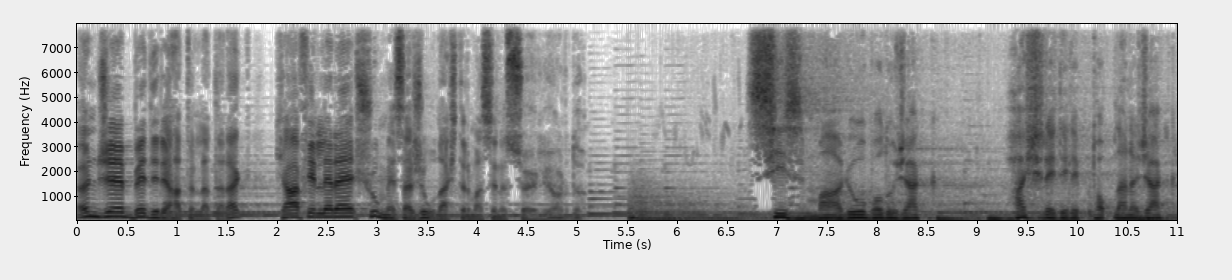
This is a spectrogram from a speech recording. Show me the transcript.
Önce Bedir'i hatırlatarak kafirlere şu mesajı ulaştırmasını söylüyordu. Siz mağlup olacak, haşredilip toplanacak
